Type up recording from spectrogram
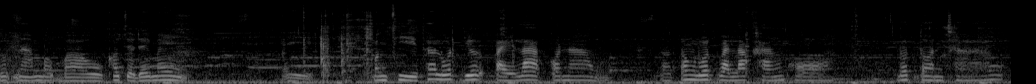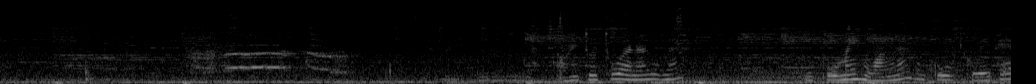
ลดน้ำเบาๆ เขาจะได้ไม่ไอบางทีถ้าลดเยอะไปรากก็เน่า เราต้องลดวันละครั้งพอลดตอนเช้า เอาให้ทั่วๆนะลูกนะคุณครูไม่หวงนะคุณครูเผยแพร่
